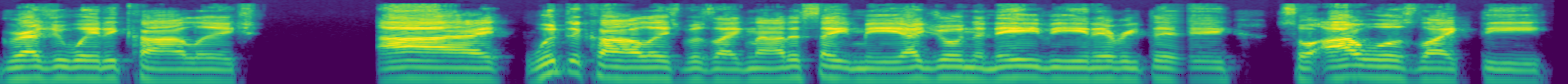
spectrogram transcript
graduated college i went to college but was like nah this ain't me i joined the navy and everything so i was like the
